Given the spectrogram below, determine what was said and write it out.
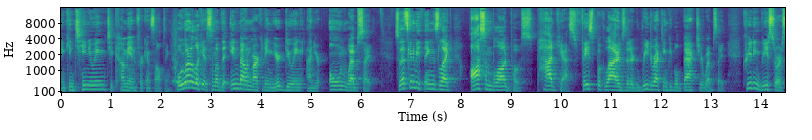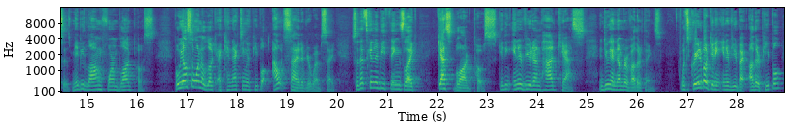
and continuing to come in for consulting? Well, we wanna look at some of the inbound marketing you're doing on your own website. So that's gonna be things like awesome blog posts, podcasts, Facebook Lives that are redirecting people back to your website, creating resources, maybe long form blog posts. But we also wanna look at connecting with people outside of your website. So that's gonna be things like guest blog posts, getting interviewed on podcasts, and doing a number of other things. What's great about getting interviewed by other people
